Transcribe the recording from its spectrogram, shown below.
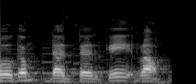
யோகம் டாக்டர் கே ராம்.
